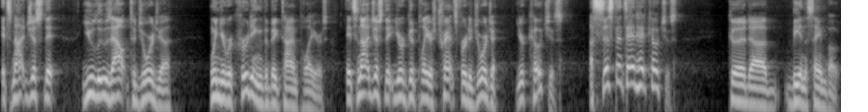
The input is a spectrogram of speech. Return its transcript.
It's not just that you lose out to Georgia when you're recruiting the big time players. It's not just that your good players transfer to Georgia, your coaches, assistants, and head coaches could uh, be in the same boat.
